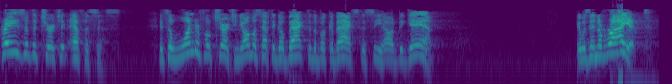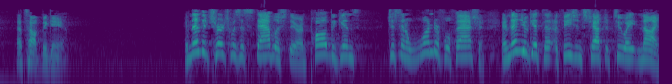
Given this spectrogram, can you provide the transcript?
praise of the church at Ephesus. It's a wonderful church, and you almost have to go back to the book of Acts to see how it began. It was in a riot. That's how it began. And then the church was established there, and Paul begins just in a wonderful fashion. And then you get to Ephesians chapter 2, 8, and 9.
